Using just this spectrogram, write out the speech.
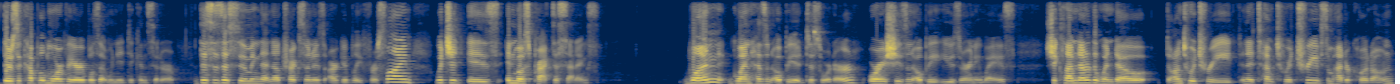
there's a couple more variables that we need to consider. This is assuming that naltrexone is arguably first line, which it is in most practice settings. One, Gwen has an opiate disorder, or she's an opiate user, anyways. She climbed out of the window onto a tree in an attempt to retrieve some hydrocodone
